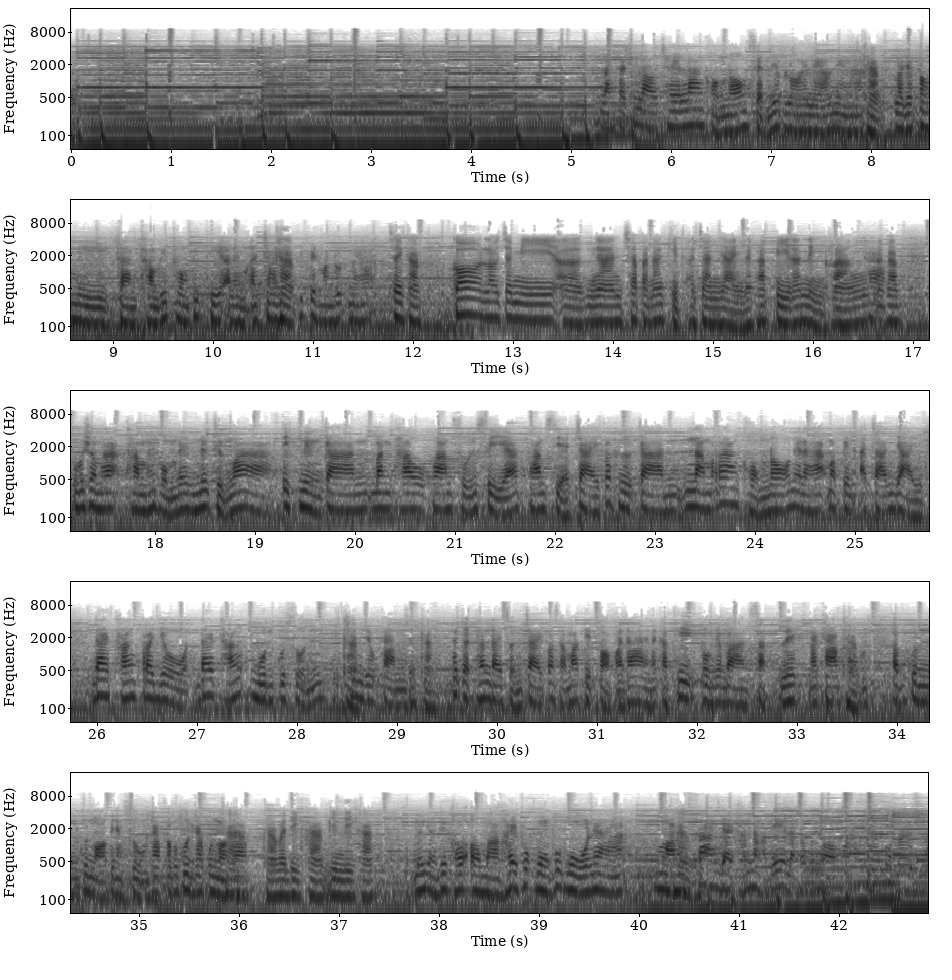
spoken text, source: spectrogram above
ลังจากที่เราใช้ร่างของน้องเสร็จเรียบร้อยแล้วเนี่ยฮะครับเราจะต้องมีการทำพิธงพิธีอะไรเหมือนอาจารย์ครับ ที่เป็นมนุษย์ไหมฮะ ใช่ครับ ก็เราจะมีเอ่องานชาปนกิจอาจารย์ใหญ่นะครับ ปีละหนึ่งครั้งนะครับ คุณผู้ชมฮะทำให้ผมได้นึกถึงว่าอีกหนึ่งการบรรเทาความสูญเสีย ความเสียใจก็คือการนำร่างของน้องเนี่ยนะฮะมาเป็นอาจารย์ใหญ่ ได้ทั้งประโยชน์ ได้ทั้งบุญกุศลครับเช่นเดียวกันใช่ครับถ้าเกิดท่านใดสนใจก็สามารถติดต่อมาได้นะครับที่โรงพยาบาลสัตว์เล็กนะครับคผรับมขอบคุณคุณหมอเป็นอย่างสูงครับขอบพระคุณครับคุณหมอครับ ครับสวัสดีครับ ยินดีครับ แล้วอย่างที่เขาเอามาให้พวกงูพวกงูเนี่ยฮะมันครับสร้างใหญ่ขนาดนี้แหละครับคุณหมอขอบคุณมาก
